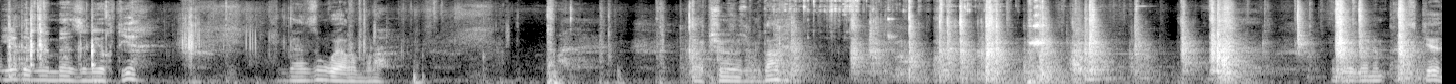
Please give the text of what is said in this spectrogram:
Niye demiyorum benzini yok diye. Benzin koyalım buna. Açıyoruz buradan. Burada benim eski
